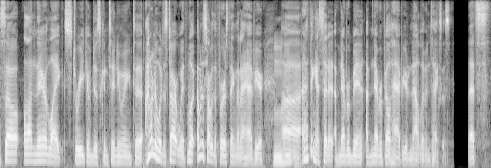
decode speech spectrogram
so on their like streak of just continuing to I don't know what to start with. Look, I'm gonna start with the first thing that I have here. Mhm. Uh and I think I said it. I've never been I've never felt happier to not live in Texas. That's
